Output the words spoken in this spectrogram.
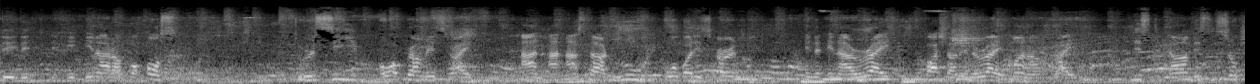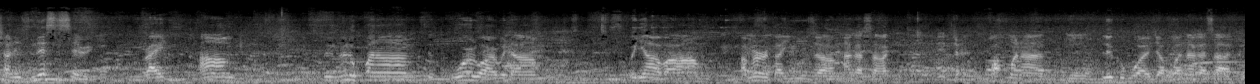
the, the, the, in order for us to receive our promise, right? And, and, and start rule over this earth in, in a right fashion, in the right manner, right? This um, this destruction is necessary, right? Um, if we look on um, the World War with um, you have um, America use um, Nagasaki, Fat Man and little boy Japan Nagasaki.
